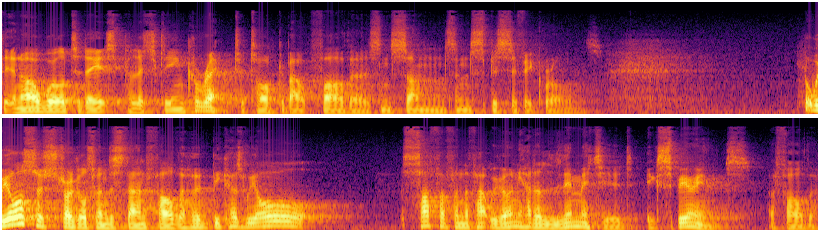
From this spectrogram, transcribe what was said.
that in our world today it's politically incorrect to talk about fathers and sons and specific roles. But we also struggle to understand fatherhood because we all suffer from the fact we've only had a limited experience of fatherhood.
